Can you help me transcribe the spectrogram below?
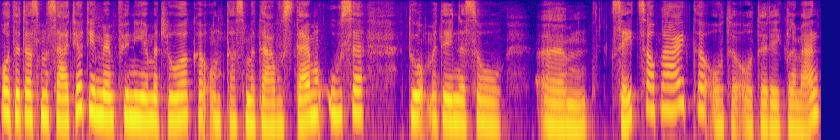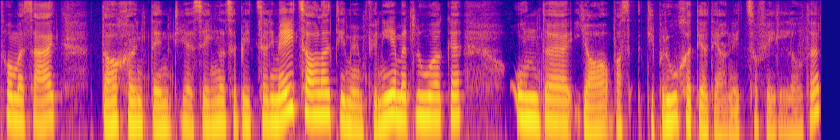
Oder dass man sagt, ja, die müssen für niemanden schauen und dass man dann aus dem raus tut man denen so ähm, Gesetze ableiten oder, oder Reglement, wo man sagt, da können dann die Singles ein bisschen mehr zahlen, die müssen für niemanden schauen und äh, ja, was, die brauchen ja auch nicht so viel, oder?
